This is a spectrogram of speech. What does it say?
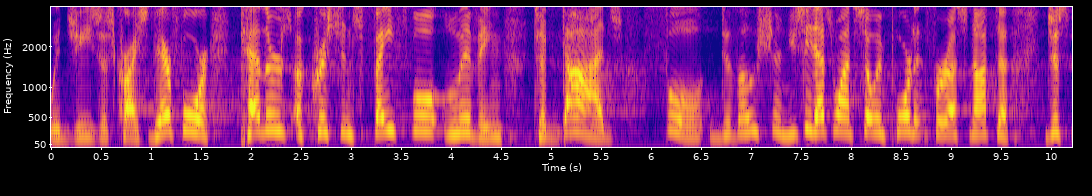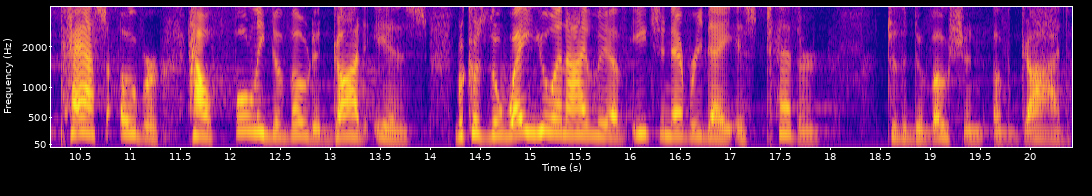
with Jesus Christ. Therefore, tethers a Christian's faithful living to God's full devotion. You see, that's why it's so important for us not to just pass over how fully devoted God is, because the way you and I live each and every day is tethered to the devotion of God.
